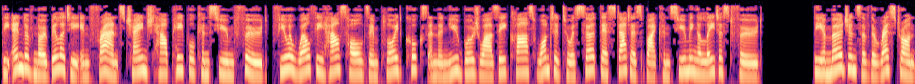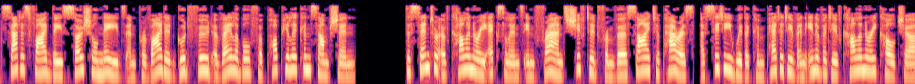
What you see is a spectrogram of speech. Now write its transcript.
The end of nobility in France changed how people consumed food, fewer wealthy households employed cooks and the new bourgeoisie class wanted to assert their status by consuming elitist food. The emergence of the restaurant satisfied these social needs and provided good food available for popular consumption. The center of culinary excellence in France shifted from Versailles to Paris, a city with a competitive and innovative culinary culture.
